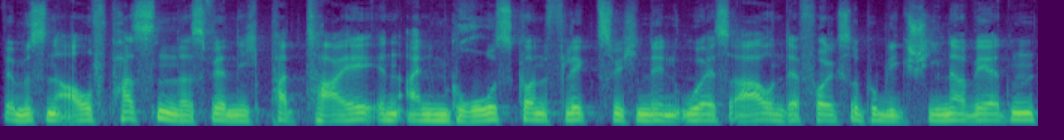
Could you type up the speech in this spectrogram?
Wir müssen aufpassen, dass wir nicht Partei in einem Großkonflikt zwischen den USA und der Volksrepublik China werden.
